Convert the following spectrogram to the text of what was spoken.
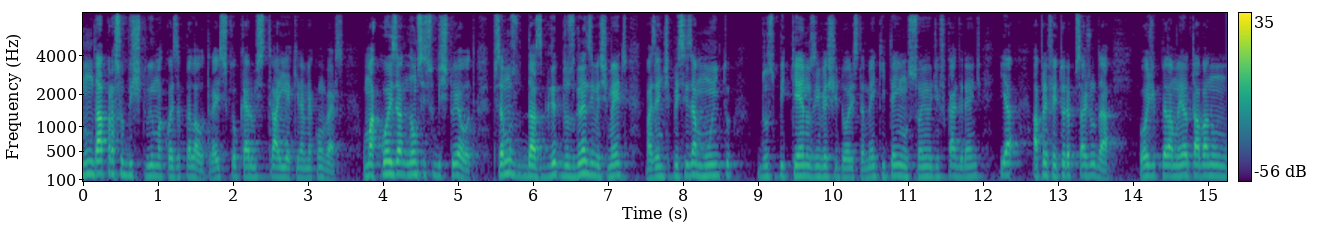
não dá para substituir uma coisa pela outra. É isso que eu quero extrair aqui na minha conversa. Uma coisa não se substitui a outra. Precisamos das, dos grandes investimentos, mas a gente precisa muito dos pequenos investidores também, que têm um sonho de ficar grande e a, a prefeitura precisa ajudar. Hoje pela manhã eu estava num,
